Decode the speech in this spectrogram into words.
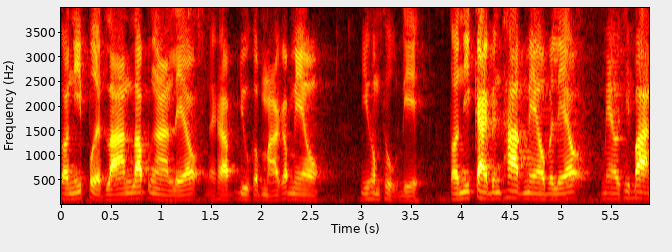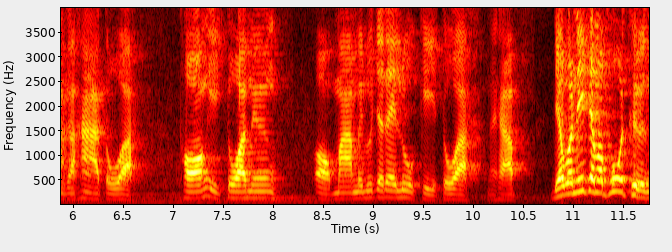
ตอนนี้เปิดร้านรับงานแล้วนะครับ อยู่กับหมากับแมว มีความสุขดี ตอนนี้กลายเป็นทาสแมวไปแล้ว แมวที่บ้านก็ 5 ตัว ท้องอีกตัวหนึ่งออกมาไม่รู้จะได้ลูกกี่ตัวนะครับ เดี๋ยววันนี้จะมาพูดถึง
